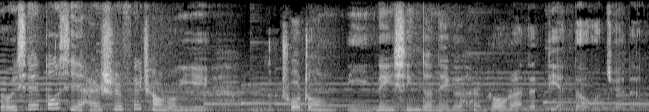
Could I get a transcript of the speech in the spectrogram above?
有一些东西还是非常容易，嗯，戳中你内心的那个很柔软的点的，我觉得。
